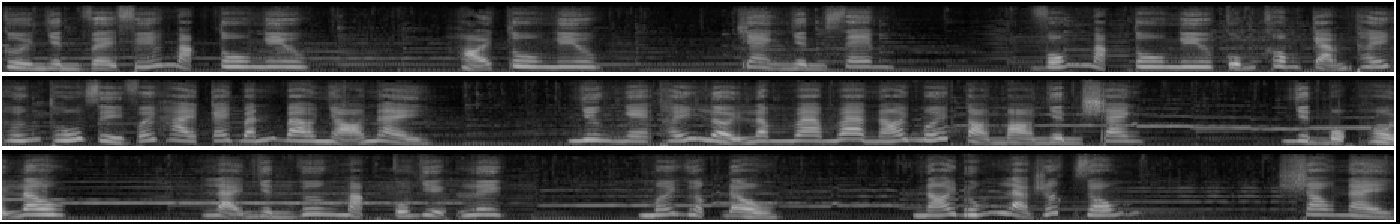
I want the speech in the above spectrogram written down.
cười nhìn về phía mặt Tu Nghiêu. Hỏi Tu Nghiêu Chàng nhìn xem. Vốn mặt tu nghiêu cũng không cảm thấy hứng thú gì với hai cái bánh bao nhỏ này. Nhưng nghe thấy lời lâm ma ma nói mới tò mò nhìn sang. Nhìn một hồi lâu, Lại nhìn gương mặt của Diệp Ly. Mới gật đầu, Nói đúng là rất giống. Sau này,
